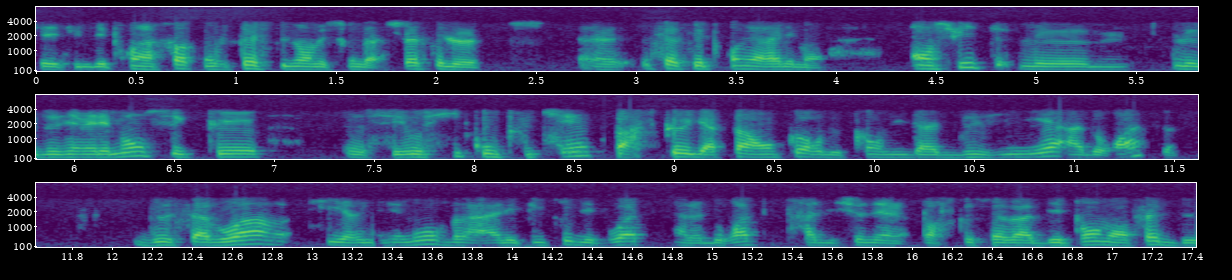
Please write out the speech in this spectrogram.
c'est une des premières fois qu'on le teste dans les sondages. Ça, c'est le, euh, le premier élément. Ensuite, le, deuxième élément, c'est que c'est aussi compliqué parce qu'il n'y a pas encore de candidat désigné à droite de savoir si Eric Zemmour va aller piquer des boîtes à la droite traditionnelle. Parce que ça va dépendre en fait de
